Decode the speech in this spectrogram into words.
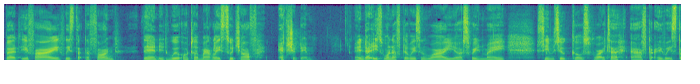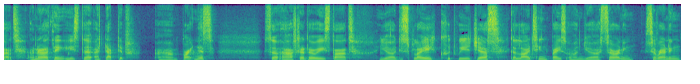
But if I restart the phone, then it will automatically switch off extra dim. And that is one of the reasons why your screen may seem to go brighter after a restart. Another thing is the adaptive um, brightness. So after the restart, your display could readjust the lighting based on your surrounding surrounding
